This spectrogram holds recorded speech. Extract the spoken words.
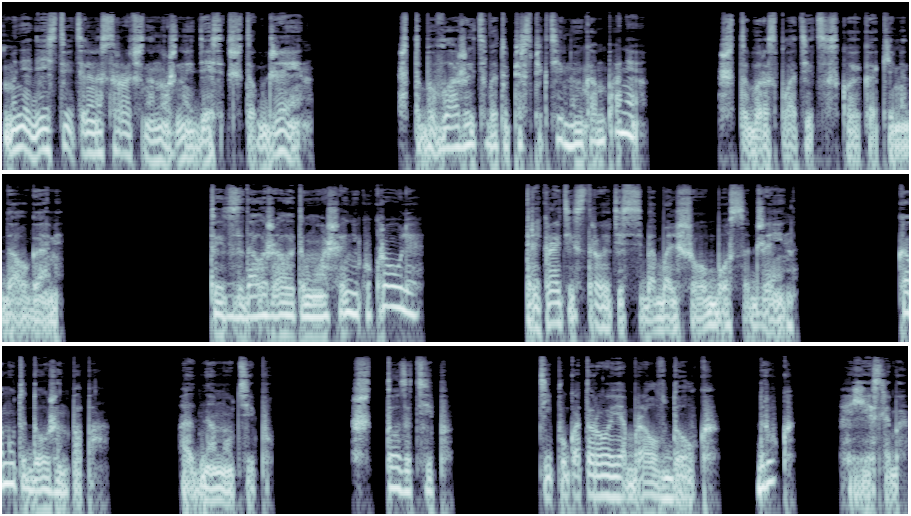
Мне действительно срочно нужны десять штук Джейн, чтобы вложить в эту перспективную компанию, чтобы расплатиться с кое-какими долгами. Ты задолжал этому мошеннику Кроули? Прекрати строить из себя большого босса, Джейн. Кому ты должен, папа? Одному типу. Что за тип? Тип, у которого я брал в долг. Друг? Если бы.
